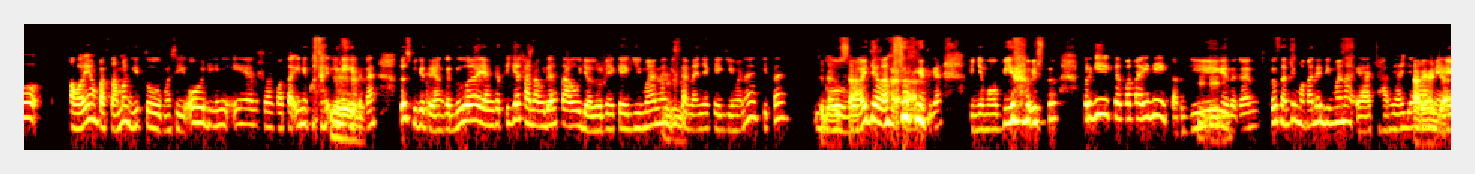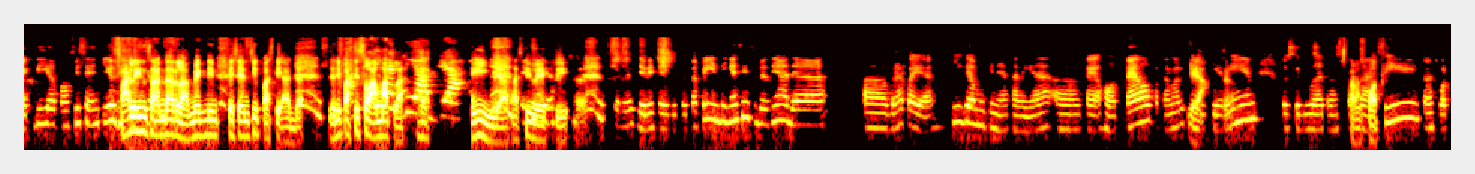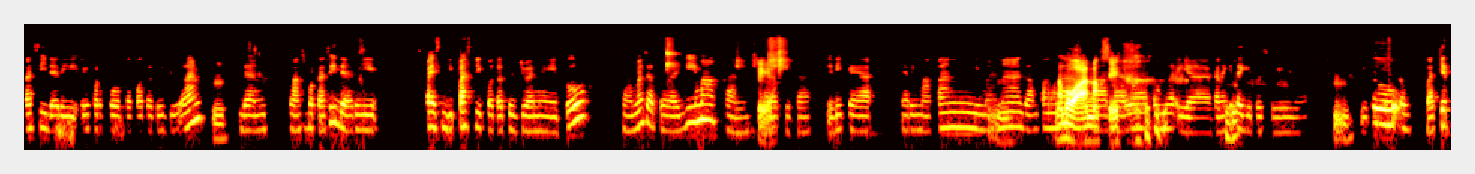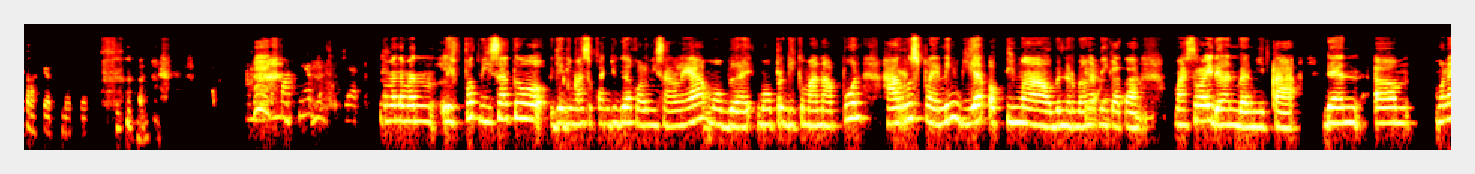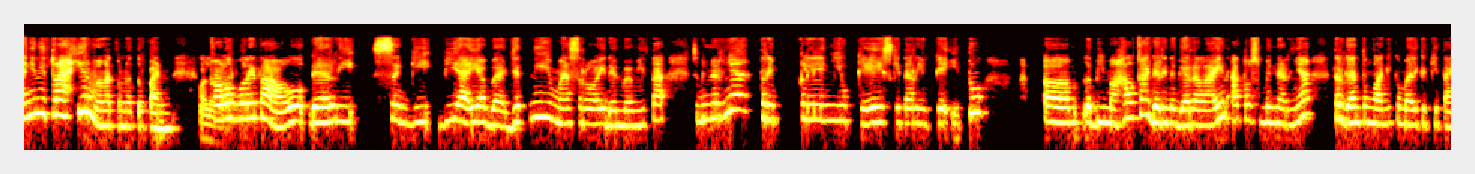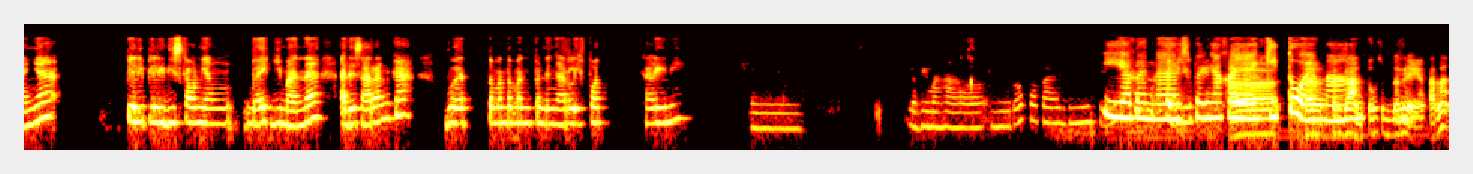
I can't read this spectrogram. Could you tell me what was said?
awalnya yang pas lama gitu masih oh diiniin ke kota ini kota iya, ini yeah. gitu kan terus begitu yang kedua yang ketiga karena udah tahu jalurnya kayak gimana mm -hmm. di sananya kayak gimana kita gue aja langsung uh, gitu kan. Pinjam mobil habis itu pergi ke kota ini pergi uh, gitu kan. Terus nanti makannya di mana? Ya cari aja cari lah aja. McD apa Vicenci paling sandar lah McD Vicenci pasti ada. Jadi pasti selamat lah. Iya pasti iya. McD terus jadi kayak gitu. Tapi intinya sih sebenarnya ada uh, berapa ya tiga mungkin ya kali ya uh, kayak hotel pertama harus yeah, dipikirin betul. terus kedua transportasi Transport. transportasi dari Liverpool ke kota tujuan hmm. dan transportasi dari eh di pas di kota tujuannya itu sama satu lagi makan yeah. kalau kita jadi kayak nyari makan di mana hmm. gampang nggak bawa anak sih bawa atau enggak iya karena kita gitu sih Hmm. Itu budget terakhir budget. Teman-teman Liftpot bisa tuh jadi masukan juga kalau misalnya mau bela- mau pergi ke mana pun harus planning biar optimal. Bener banget Iya. nih kata Mas Roy dengan Mbak Mita. Dan em, mau nanya nih terakhir banget penutupan. Boleh, Kalau boleh. boleh tahu dari segi biaya budget nih Mas Roy dan Mbak Mita, sebenarnya trip keliling UK, sekitar UK itu em, lebih mahalkah dari negara lain atau sebenarnya tergantung lagi kembali ke kitanya pilih-pilih diskon yang baik gimana? Ada saran kah buat teman-teman pendengar Liftpot kali ini? Hmm, lebih mahal Europe apa di Iya benar, UK? sebenarnya kayak Eh, gitu Ter- emang. tergantung sebenarnya ya karena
